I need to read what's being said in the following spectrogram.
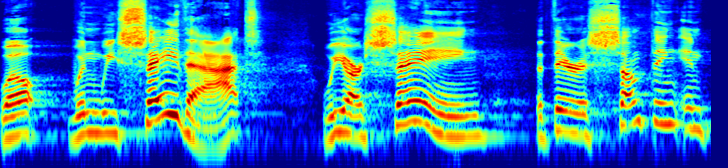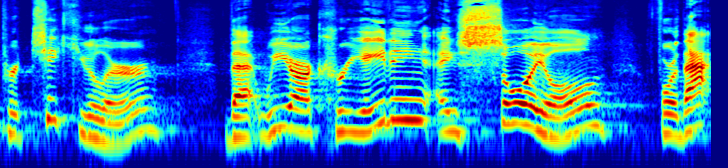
Well, when we say that, we are saying that there is something in particular that we are creating a soil for that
